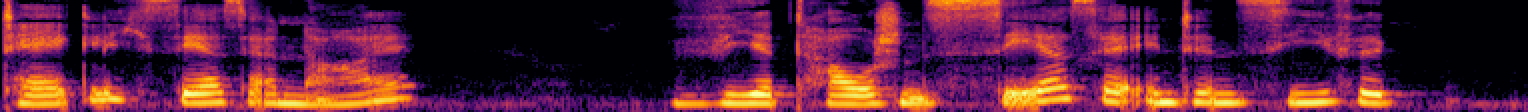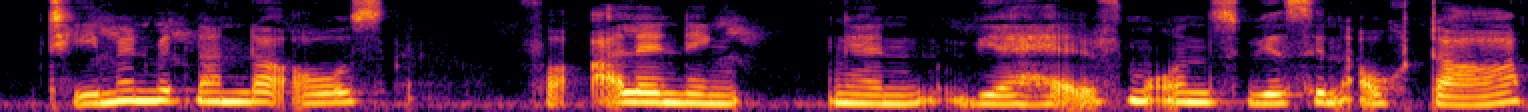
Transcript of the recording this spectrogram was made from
täglich sehr, sehr nahe. Wir tauschen sehr, sehr intensive Themen miteinander aus. Vor allen Dingen wir helfen uns, wir sind auch da,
